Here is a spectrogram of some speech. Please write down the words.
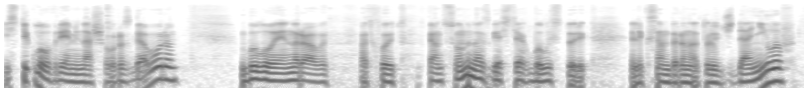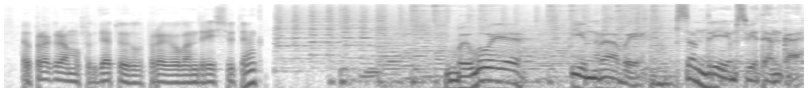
истекло время нашего разговора былое нравы подходит к концу. У нас в гостях был историк Александр Анатольевич Данилов. Программу подготовил и провел Андрей Светенко. Былое и нравы с Андреем Светенко.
